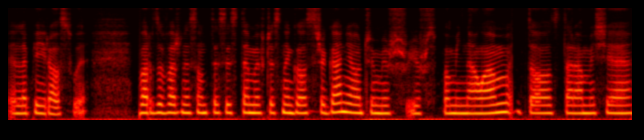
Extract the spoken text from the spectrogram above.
lepiej rosły. Bardzo ważne są te systemy wczesnego ostrzegania, o czym już, już wspominałam. To staramy się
